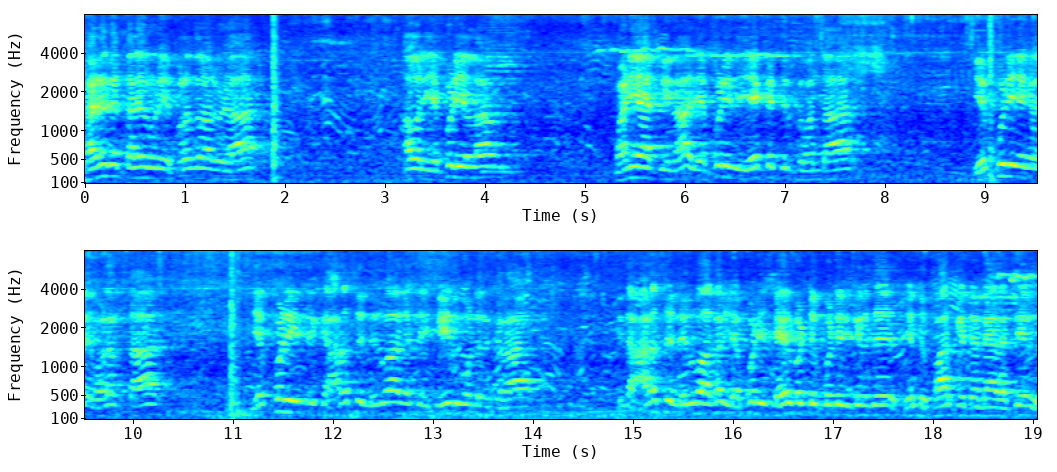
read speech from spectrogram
கழக தலைவருடைய பிறந்தநாள் விழா அவர் எப்படியெல்லாம் பணியாற்றினார் எப்படி இந்த இயக்கத்திற்கு வந்தார் எப்படி எங்களை வளர்த்தார்? எப்படி இன்றைக்கு அரசு நிர்வாகத்தை செய்து கொண்டிருக்கிறார்? இந்த அரசு நிர்வாகம் எப்படி செயல்பட்டுக் கொண்டிருக்கிறது என்று பார்க்கின்ற நேரத்தில்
